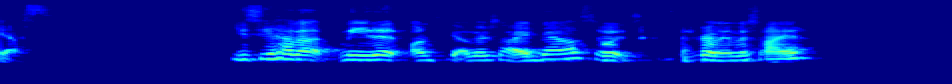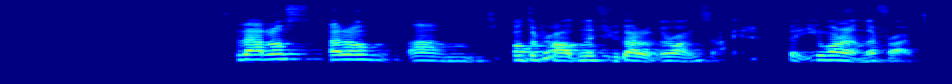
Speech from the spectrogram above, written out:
yes. You see how that made it onto the other side now? So it's on the side. So that'll that'll um solve the problem if you got it on the wrong side, but you want it on the front.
